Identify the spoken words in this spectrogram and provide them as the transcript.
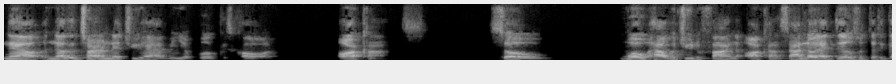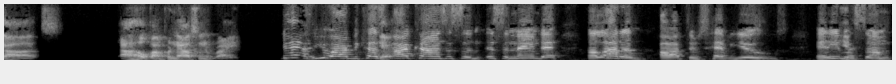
Now, another term that you have in your book is called archons. So what, how would you define the archons? I know that deals with the gods. I hope I'm pronouncing it right. Yeah, you are because yeah. archons is a it's a name that a lot of authors have used, and even yeah. some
